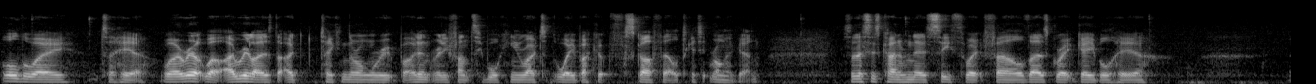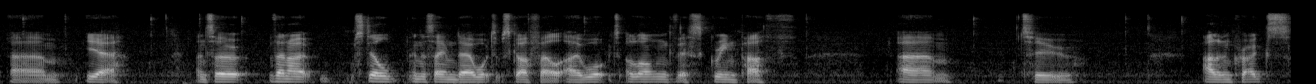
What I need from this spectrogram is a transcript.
all the way to here. Well, I, real well, I realised that I'd taken the wrong route, but I didn't really fancy walking right at the way back up Scafell to get it wrong again. So this is kind of near Seathwaite Fell. There's Great Gable here. Um, yeah, and so then I, still in the same day, I walked up Scafell, I walked along this green path um, to Allen Crags,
